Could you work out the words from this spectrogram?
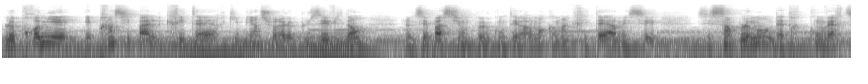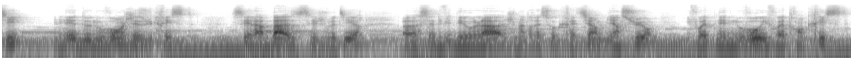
Le premier et principal critère, qui bien sûr est le plus évident, je ne sais pas si on peut le compter vraiment comme un critère, mais c'est simplement d'être converti né de nouveau en Jésus-Christ. C'est la base, c'est je veux dire, euh, cette vidéo-là, je m'adresse aux chrétiens, bien sûr, faut être né de nouveau, il faut être en Christ.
